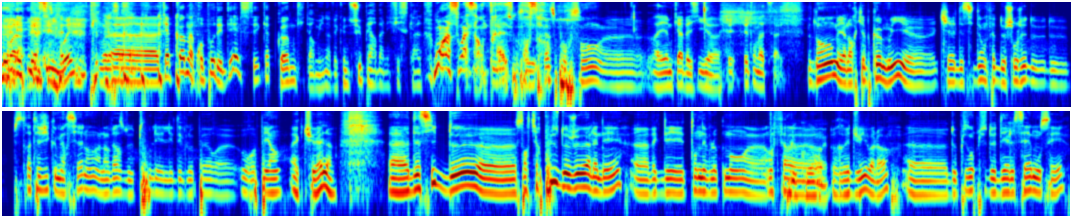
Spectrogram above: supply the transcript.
voilà, merci Midway. Voilà, c'est ça. Euh, Capcom à propos des DLC, Capcom qui termine avec une super année fiscale, moins 73%. 73%. euh, Ouais, MK, vas-y, euh, fais, fais ton ad sale. Non, mais alors Capcom, oui, euh, qui a décidé en fait de changer de, de stratégie commerciale, hein, à l'inverse de tous les, les développeurs euh, européens actuels, euh, décide de euh, sortir plus de jeux à l'année euh, avec des temps de développement euh, inférieurs, ouais. réduits, voilà, euh, de plus en plus de DLC annoncés,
